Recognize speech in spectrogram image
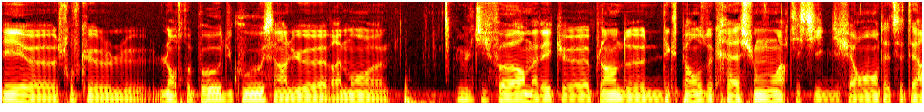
et je trouve que l'entrepôt du coup c'est un lieu vraiment multiforme avec euh, plein d'expériences de, création artistique différentes etc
